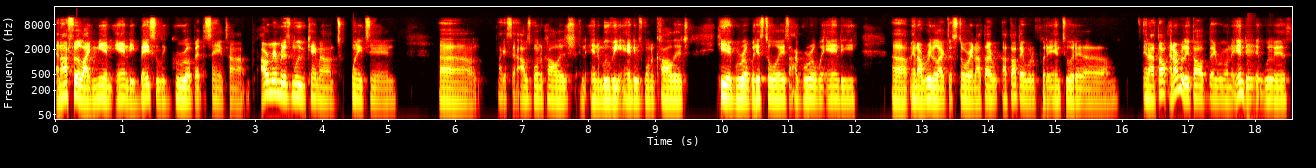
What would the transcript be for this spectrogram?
and I feel like me and Andy basically grew up at the same time. I remember this movie came out in 2010. Uh, like I said, I was going to college, and in the movie, Andy was going to college. He had grew up with his toys. I grew up with Andy, um, and I really liked the story. And I thought I thought they would have put it into it. Um, and I thought, and I really thought they were going to end it with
